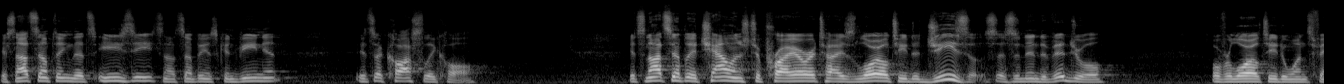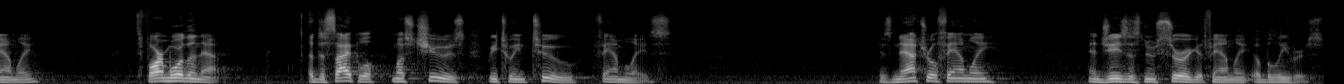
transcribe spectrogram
It's not something that's easy, it's not something that's convenient, it's a costly call. It's not simply a challenge to prioritize loyalty to Jesus as an individual over loyalty to one's family. It's far more than that. A disciple must choose between two families his natural family and Jesus' new surrogate family of believers.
